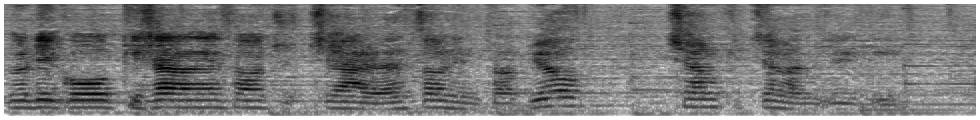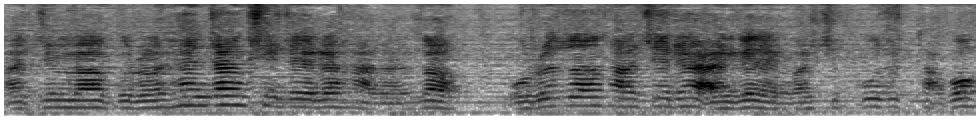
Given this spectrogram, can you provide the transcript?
그리고 기장에서 주최할 랜선 인터뷰, 체험 키트 만들기, 마지막으로 현장 취재를 하면서 모르던 사실을 알게 된 것이 뿌듯하고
